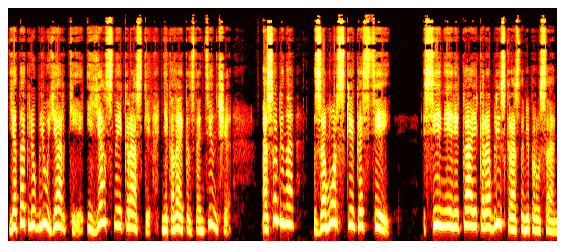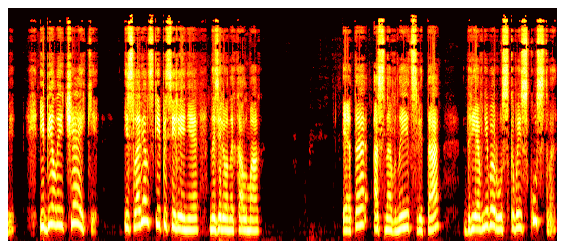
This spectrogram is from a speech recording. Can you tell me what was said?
Я так люблю яркие и ясные краски Николая Константиновича, особенно заморских гостей, синяя река и корабли с красными парусами, и белые чайки, и славянские поселения на зеленых холмах. Это основные цвета древнего русского искусства,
